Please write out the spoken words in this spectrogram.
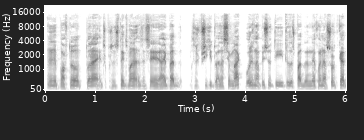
ε, που αυτό τώρα έτσι όπως είναι στο Stage Manager σε iPad, θα σου ψυχή του, αλλά σε Mac μπορείς να πεις ότι τέλος πάντων έχω ένα shortcut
